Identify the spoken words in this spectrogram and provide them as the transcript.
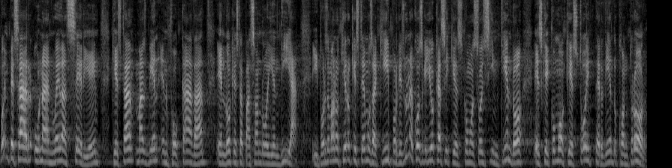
voy a empezar una nueva serie que está más bien enfocada en lo que está pasando hoy en día. Y por eso, hermano, quiero que estemos aquí porque es una cosa que yo casi que es como estoy sintiendo, es que como que estoy perdiendo control.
